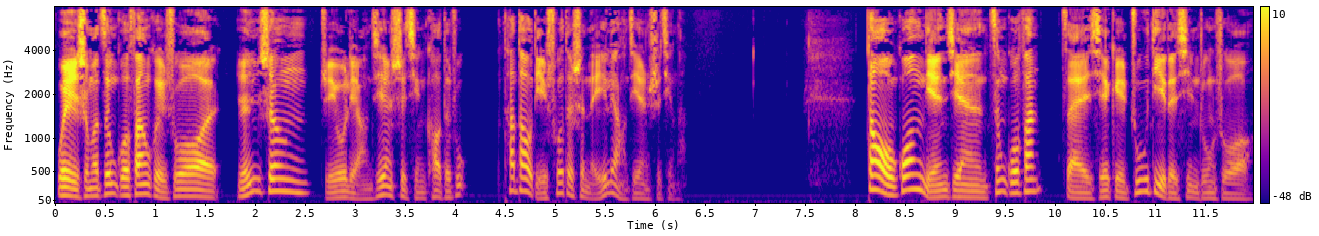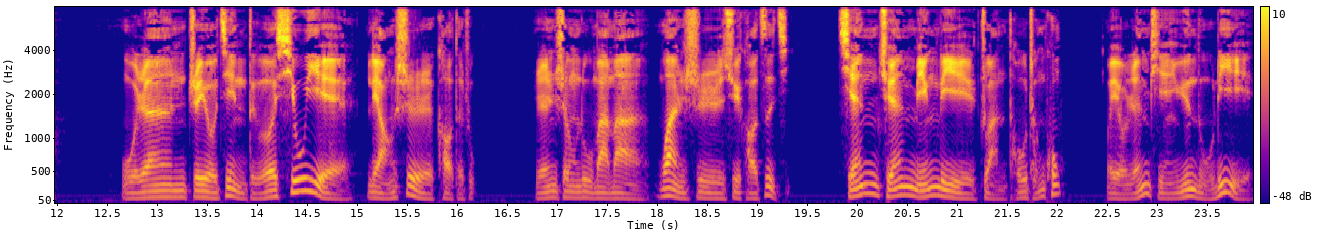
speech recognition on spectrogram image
为什么曾国藩会说人生只有两件事情靠得住？他到底说的是哪两件事情呢？道光年间，曾国藩在写给朱棣的信中说：“吾人只有尽德修业两事靠得住，人生路漫漫，万事需靠自己，钱权名利转头成空，唯有人品与努力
